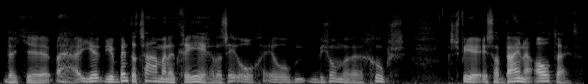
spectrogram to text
dat je, uh, je, je bent dat samen aan het creëren. Dat is heel, heel bijzondere groepssfeer, is dat bijna altijd.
